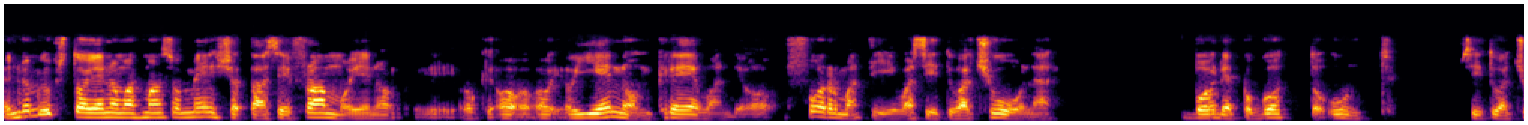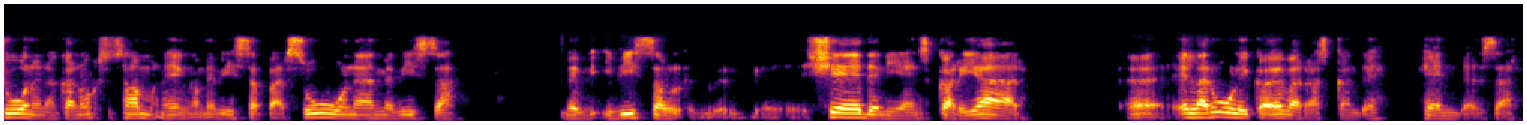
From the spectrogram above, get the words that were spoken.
Men de uppstår genom att man som människa tar sig fram och genom, och, och, och, och genom krävande och formativa situationer både på gott och ont. Situationerna kan också sammanhänga med vissa personer, med vissa, med, i vissa eh, skeden i ens karriär eh, eller olika överraskande händelser.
